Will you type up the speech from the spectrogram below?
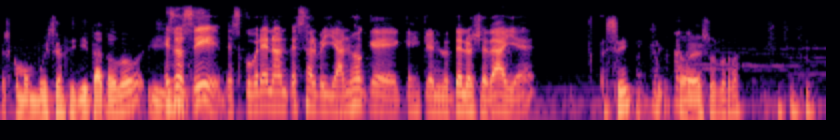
es como muy sencillita todo. Y, Eso sí, descubren antes al villano que, que, que en Luz de los Jedi, ¿eh? Sí, sí, todo eso es verdad.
